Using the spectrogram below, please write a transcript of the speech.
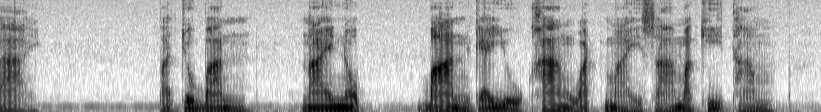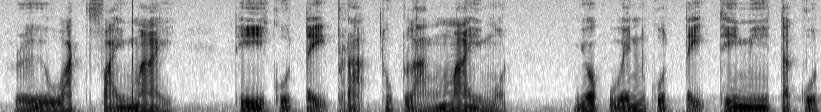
ได้ ปัจจุบันนายนบบ้านแกอยู่ข้างวัดใหม่สามัคคีธรรม หรือวัดไฟไหม้ที่กุฏิพระทุกหลังไหม้หมด ยกเว้นกุฏิที่มีตะกุด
